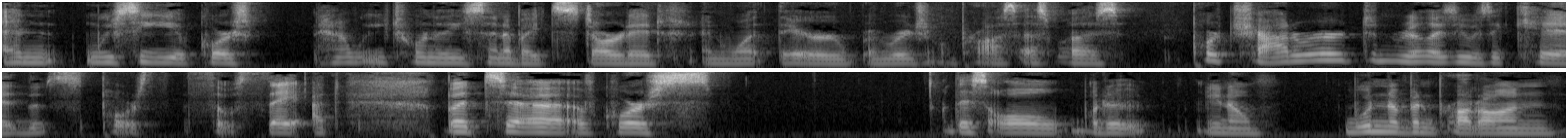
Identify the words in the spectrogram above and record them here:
And we see, of course, how each one of these Cenobites started and what their original process was poor Chatterer didn't realize he was a kid. That's poor, so sad. But uh, of course, this all would have, you know, wouldn't have been brought on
